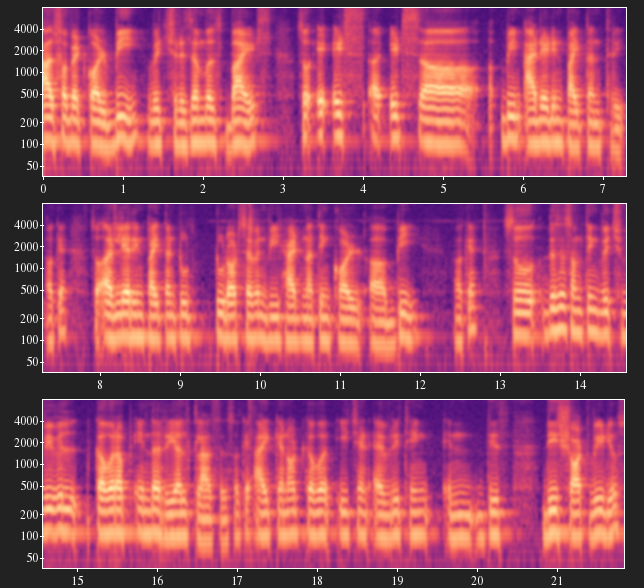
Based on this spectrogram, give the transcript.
alphabet called b which resembles bytes so it, it's uh, it's uh, been added in python 3 okay? So earlier in python 2 2.7 we had nothing called uh, b okay? So this is something which we will cover up in the real classes okay? I cannot cover each and everything in this these short videos.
